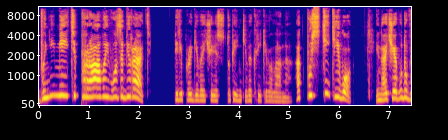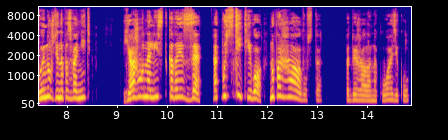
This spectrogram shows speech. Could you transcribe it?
Вы не имеете права его забирать! Перепрыгивая через ступеньки, выкрикивала она. — Отпустите его! Иначе я буду вынуждена позвонить. Я журналист КВСЗ. Отпустите его! Ну, пожалуйста! Подбежала она к УАЗику,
